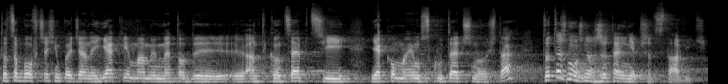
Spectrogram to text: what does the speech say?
to co było wcześniej powiedziane, jakie mamy metody y, antykoncepcji, jaką mają skuteczność, tak? To też można rzetelnie przedstawić,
